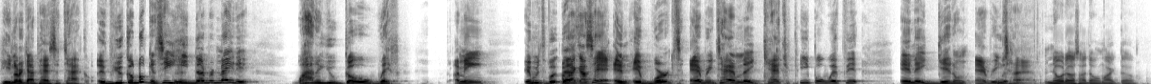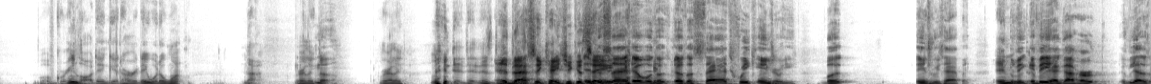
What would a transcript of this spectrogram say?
He never got past the tackle. If you could look and see he eh. never made it, why do you go with? I mean, it was But like I said, and it works every time. They catch people with it, and they get them every time. You know what else I don't like though? Well, if Greenlaw didn't get hurt, they would have won. Nah. Really? No, Really? This- this- If that's the case, you could say sad, it was a it was a sad freak injury, but injuries happen. And- if he, if he had got hurt, if he got his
